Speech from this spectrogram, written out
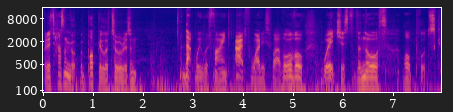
but it hasn't got the popular tourism that we would find at Władysławowo which is to the north or Puck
